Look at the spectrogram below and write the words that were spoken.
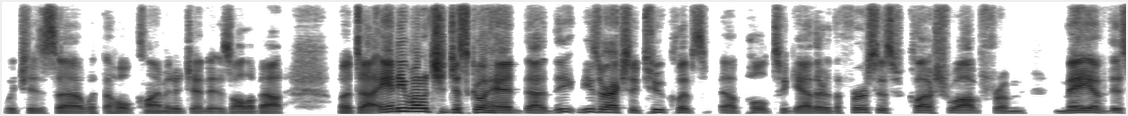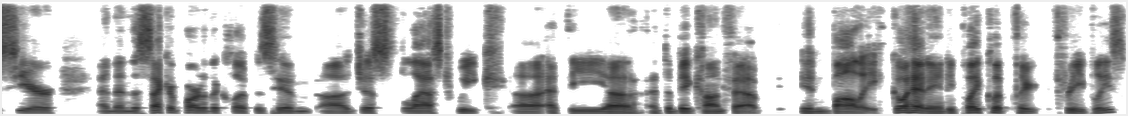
which is uh, what the whole climate agenda is all about. But uh, Andy, why don't you just go ahead? Uh, th- these are actually two clips uh, pulled together. The first is Klaus Schwab from May of this year, and then the second part of the clip is him uh, just last week uh, at the at the big confab in Bali. Go ahead, Andy. Play clip th- three, please.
